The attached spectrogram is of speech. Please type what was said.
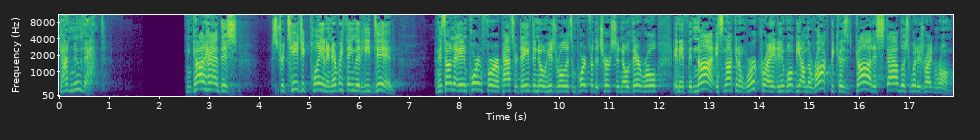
God knew that. I mean, God had this strategic plan in everything that he did. And it's important for Pastor Dave to know his role. It's important for the church to know their role. And if it's not, it's not going to work right and it won't be on the rock because God established what is right and wrong.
